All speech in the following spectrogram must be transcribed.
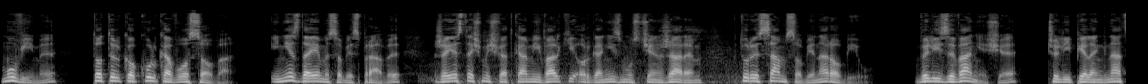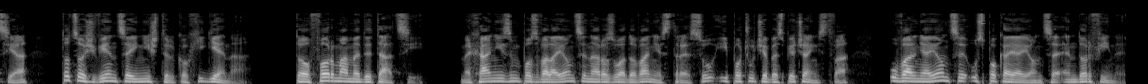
Mówimy, to tylko kulka włosowa i nie zdajemy sobie sprawy, że jesteśmy świadkami walki organizmu z ciężarem, który sam sobie narobił. Wylizywanie się, czyli pielęgnacja, to coś więcej niż tylko higiena. To forma medytacji, mechanizm pozwalający na rozładowanie stresu i poczucie bezpieczeństwa, uwalniający uspokajające endorfiny.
